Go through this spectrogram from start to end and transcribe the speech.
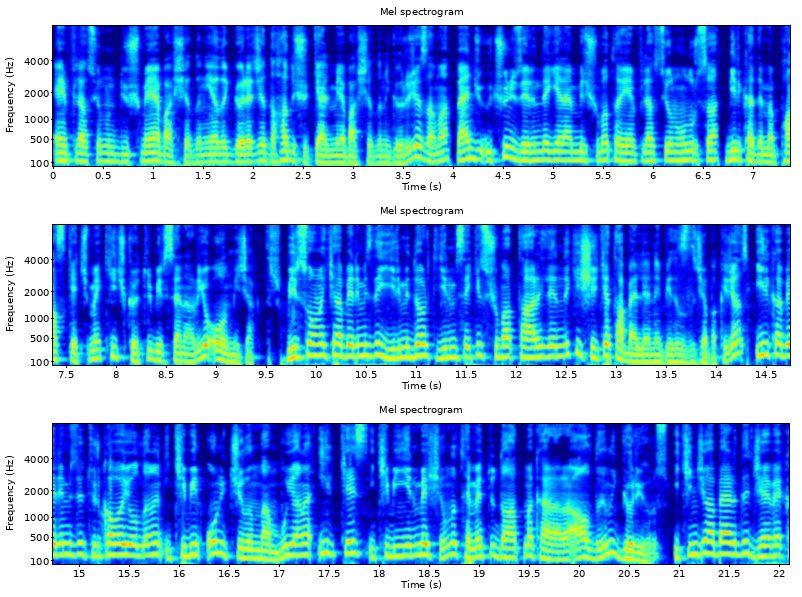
enflasyonun düşmeye başladığını ya da görece daha düşük gelmeye başladığını göreceğiz ama bence 3'ün üzerinde gelen bir Şubat ayı enflasyonu olursa bir kademe pas geçmek hiç kötü bir senaryo olmayacaktır. Bir sonraki haberimizde 24-28 Şubat tarihlerindeki şirket haberlerine bir hızlıca bakacağız. İlk haberimizde Türk Hava Yolları'nın 2013 yılından bu yana ilk kez 2025 yılında temettü dağıtma kararı aldığını görüyoruz. İkinci haberde CVK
